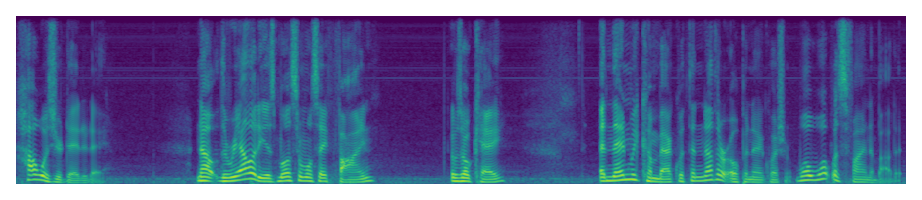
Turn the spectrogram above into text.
How was your day today? Now, the reality is, most of them will say, Fine. It was okay. And then we come back with another open ended question. Well, what was fine about it?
